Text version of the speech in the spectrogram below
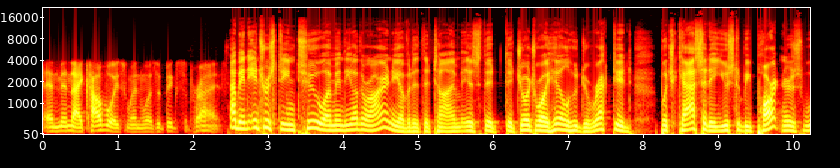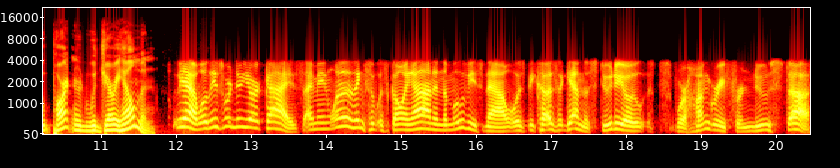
and Midnight Cowboys win was a big surprise. I mean, interesting too. I mean, the other irony of it at the time is that, that George Roy Hill, who directed Butch Cassidy, used to be partners partnered with Jerry Hellman. Yeah, well, these were New York guys. I mean, one of the things that was going on in the movies now was because, again, the studios were hungry for new stuff,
